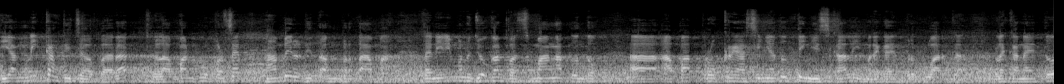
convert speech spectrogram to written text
yang nikah di Jawa Barat 80 persen hamil di tahun pertama. Dan ini menunjukkan bahwa semangat untuk uh, apa prokreasinya itu tinggi sekali mereka yang berkeluarga. Oleh karena itu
